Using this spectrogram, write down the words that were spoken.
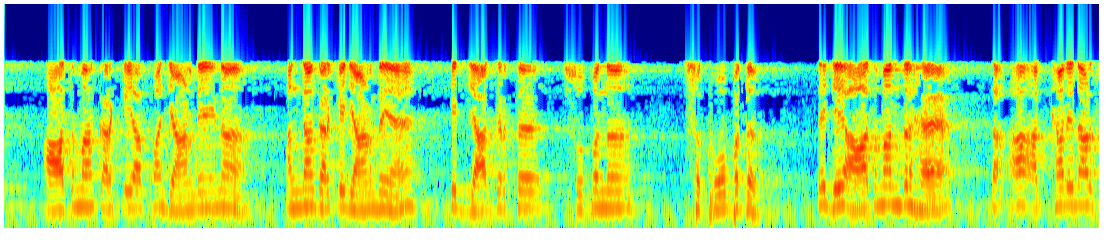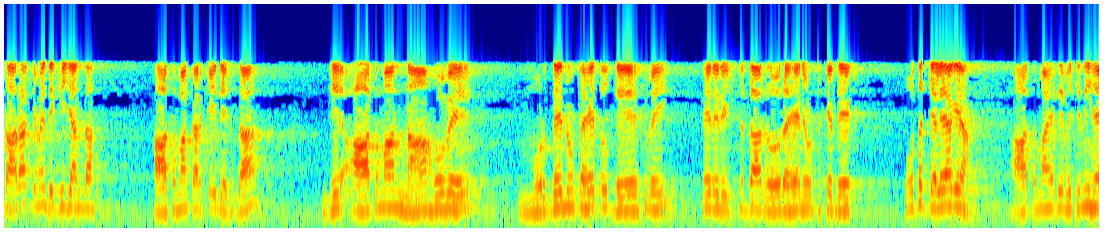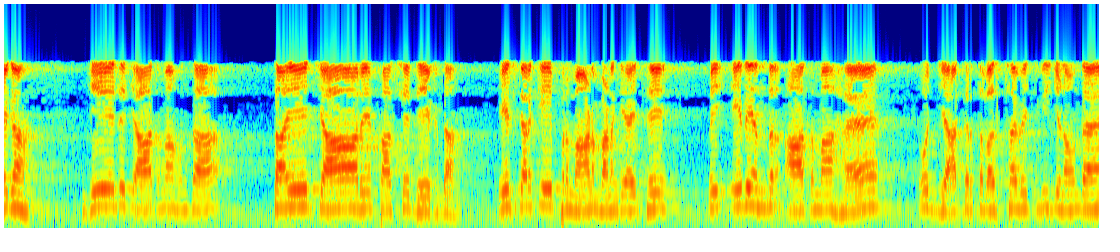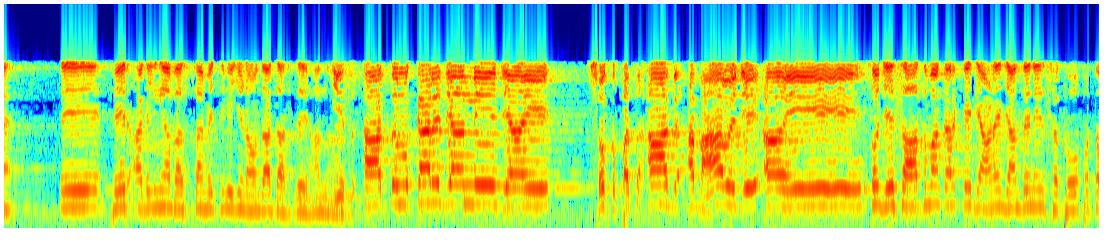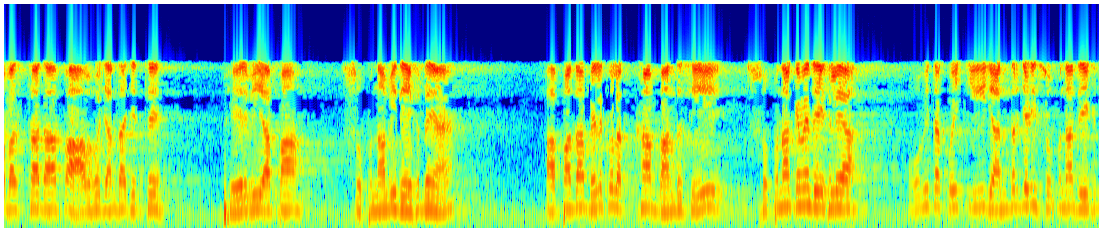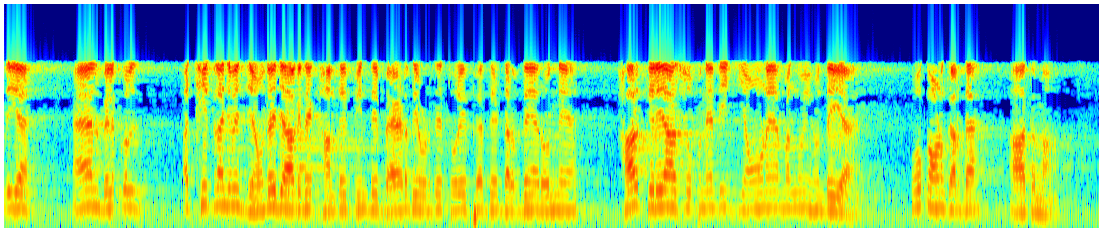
ਆਤਮਾ ਕਰਕੇ ਆਪਾਂ ਜਾਣਦੇ ਇਹਨਾਂ ਅੰਗਾਂ ਕਰਕੇ ਜਾਣਦੇ ਆ ਕਿ ਜਾਗਰਤ, ਸੁਪਨ, ਸੁਖੋਪਤ ਤੇ ਜੇ ਆਤਮਾ ਅੰਦਰ ਹੈ, ਤਾਂ ਆ ਅੱਖਾਂ ਦੇ ਨਾਲ ਸਾਰਾ ਕਿਵੇਂ ਦਿਖੀ ਜਾਂਦਾ? ਆਤਮਾ ਕਰਕੇ ਹੀ ਦਿਖਦਾ। ਜੇ ਆਤਮਾ ਨਾ ਹੋਵੇ ਮੁਰਦੇ ਨੂੰ ਕਹੇ ਤੂੰ ਦੇਖ ਬਈ, ਤੇਰੇ ਰਿਸ਼ਤੇਦਾਰ ਰੋ ਰਹੇ ਨੇ, ਉੱਠ ਕੇ ਦੇਖ। ਉਹ ਤਾਂ ਚਲਿਆ ਗਿਆ। ਆਤਮਾ ਇਹਦੇ ਵਿੱਚ ਨਹੀਂ ਹੈਗਾ। ਜੇ ਇਹਦੇ ਚ ਆਤਮਾ ਹੁੰਦਾ, ਤਾਂ ਇਹ ਚਾਰੇ ਪਾਸੇ ਦੇਖਦਾ। ਇਸ ਕਰਕੇ ਇਹ ਪ੍ਰਮਾਣ ਬਣ ਗਿਆ ਇੱਥੇ ਵੀ ਇਹਦੇ ਅੰਦਰ ਆਤਮਾ ਹੈ, ਉਹ ਜਾਗਰਤ ਅਵਸਥਾ ਵਿੱਚ ਵੀ ਜਣਾਉਂਦਾ ਹੈ ਤੇ ਫਿਰ ਅਗਲੀਆਂ ਅਵਸਥਾ ਵਿੱਚ ਵੀ ਜਣਾਉਂਦਾ ਦੱਸਦੇ ਹਨ। ਜਿਸ ਆਤਮ ਕਰ ਜਾਣੇ ਜਾਏ ਸੁਖਪਤ ਆਦ ਅਭਾਵ ਜੇ ਆਏ ਸੋ ਜਿਸ ਆਤਮਾ ਕਰਕੇ ਜਾਣੇ ਜਾਂਦੇ ਨੇ, ਸੁਖੋਪਤ ਅਵਸਥਾ ਦਾ ਭਾਵ ਹੋ ਜਾਂਦਾ ਜਿੱਥੇ, ਫਿਰ ਵੀ ਆਪਾਂ ਸੁਪਨਾ ਵੀ ਦੇਖਦੇ ਆਂ। ਆਪਾਂ ਤਾਂ ਬਿਲਕੁਲ ਅੱਖਾਂ ਬੰਦ ਸੀ, ਸੁਪਨਾ ਕਿਵੇਂ ਦੇਖ ਲਿਆ? ਉਹ ਵੀ ਤਾਂ ਕੋਈ ਚੀਜ਼ ਅੰਦਰ ਜਿਹੜੀ ਸੁਪਨਾ ਦੇਖਦੀ ਹੈ, ਐਨ ਬਿਲਕੁਲ ਅੱਛੀ ਤਰ੍ਹਾਂ ਜਿਵੇਂ ਜਿਉਂਦੇ ਜਾਗਦੇ, ਖਾਂਦੇ, ਪੀਂਦੇ, ਬੈਠਦੇ, ਉੱਠਦੇ, ਤੁਰੇ ਫਿਰਦੇ, ਡਰਦੇ ਆ, ਰੋਂਦੇ ਆ। ਹਰ ਕਿਰਿਆ ਸੁਪਨੇ ਦੀ ਜਿਉਣ ਵਾਂਗੂ ਹੀ ਹੁੰਦੀ ਹੈ। ਉਹ ਕੌਣ ਕਰਦਾ? ਹੈ? ਆਤਮਾ।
